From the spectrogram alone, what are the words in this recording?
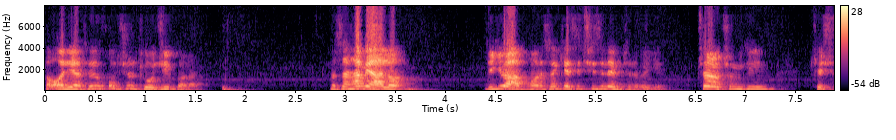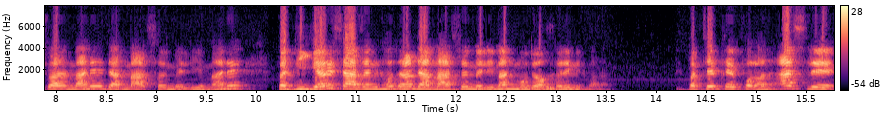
فعالیت های خودشون توجیه کنن. مثلا همین الان دیگه به افغانستان کسی چیزی نمی‌تونه بگه. چرا؟ چون میگه این کشور منه در مرزهای ملی منه و دیگر سرزمین ها دارن در مرزهای ملی من مداخله می‌کنن. و طبق فلان اصل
